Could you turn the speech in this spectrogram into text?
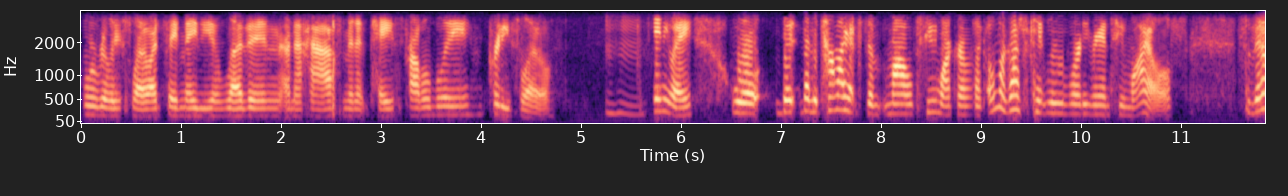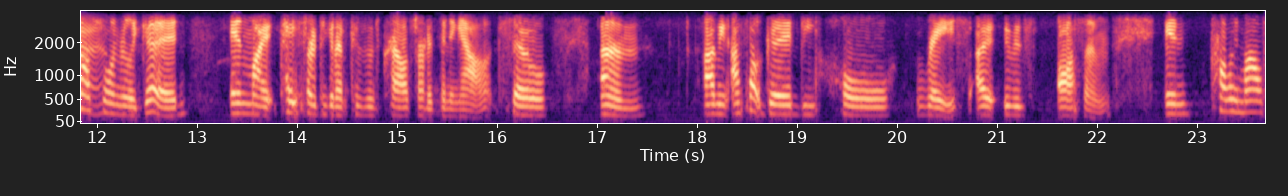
were really slow. I'd say maybe eleven and a half minute pace, probably pretty slow hmm anyway, well, but by the time I got to the mile two marker, I was like, oh my gosh, I can't believe we've already ran two miles. So then I was feeling really good, and my pace started picking up because the crowd started thinning out. So, um, I mean, I felt good the whole race. I it was awesome. And probably mile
